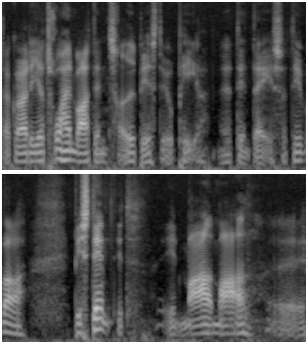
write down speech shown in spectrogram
der gør det. Jeg tror, han var den tredje bedste europæer øh, den dag, så det var bestemt et, et meget, meget øh,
